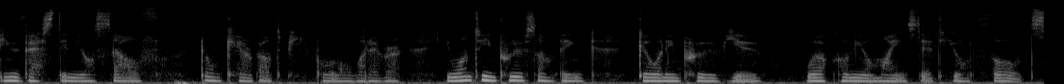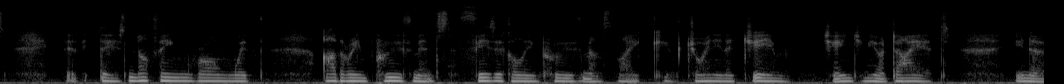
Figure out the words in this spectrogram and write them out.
invest in yourself. Don't care about people or whatever. You want to improve something, go and improve you. work on your mindset, your thoughts. There's nothing wrong with other improvements, physical improvements like joining a gym, changing your diet, you know,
